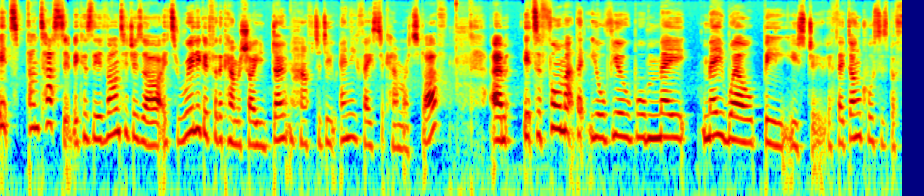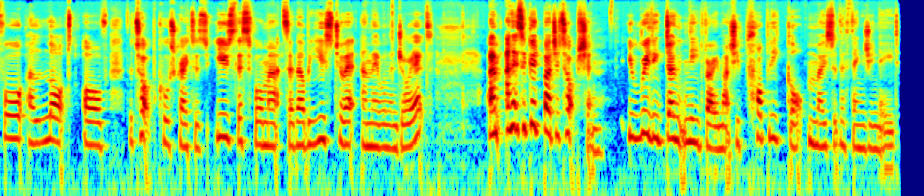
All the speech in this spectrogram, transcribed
it's fantastic because the advantages are it's really good for the camera shy. You don't have to do any face to camera stuff. Um, it's a format that your viewer will may may well be used to. If they've done courses before, a lot of the top course creators use this format, so they'll be used to it and they will enjoy it. Um, and it's a good budget option. You really don't need very much. You've probably got most of the things you need.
